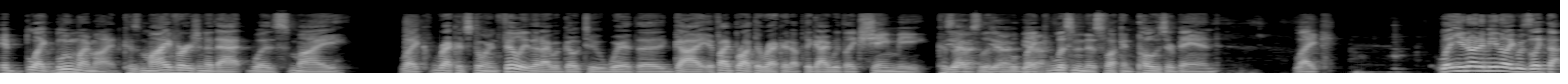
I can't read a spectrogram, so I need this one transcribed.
it like blew my mind because my version of that was my like record store in Philly that I would go to where the guy, if I brought the record up, the guy would like shame me because I was listening, yeah, like yeah. listening to this fucking poser band, like, like you know what I mean? Like it was like the,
